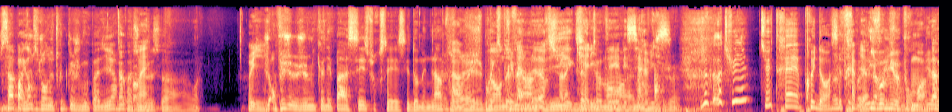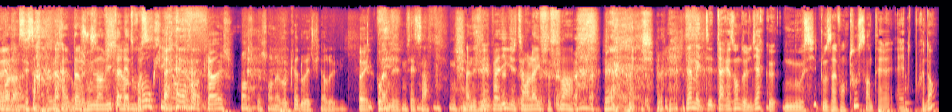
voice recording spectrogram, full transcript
ça, par exemple, c'est le genre de truc que je veux pas dire D'accord. parce Ouais. que ça. Voilà. Oui. Je- En plus, je, je m'y connais pas assez sur ces, ces domaines-là pour, Un pour de exprimer un valeur avis sur la exactement. qualité des euh, non, services. je- Je- tu, es, tu es très prudent, c'est très bien. Il vaut mieux pour moi. Voilà, c'est ça. Je vous invite à l'être un bon aussi. client d'avocat je pense que son avocat doit être fier de lui. Oui. C'est ça. Je n'ai pas dit que j'étais en live ce soir. Non, mais t'as raison de le dire que nous aussi, nous avons tous intérêt à être prudents,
